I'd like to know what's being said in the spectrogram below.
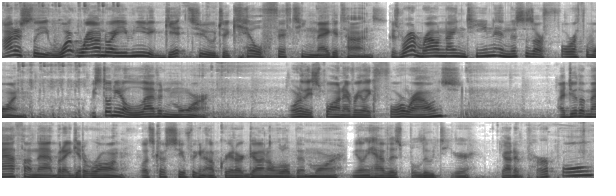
Honestly, what round do I even need to get to to kill 15 Megatons? Because we're on round 19 and this is our fourth one. We still need 11 more. What do they spawn every like four rounds? I do the math on that, but I get it wrong. Let's go see if we can upgrade our gun a little bit more. We only have this blue tier. Got it purple.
